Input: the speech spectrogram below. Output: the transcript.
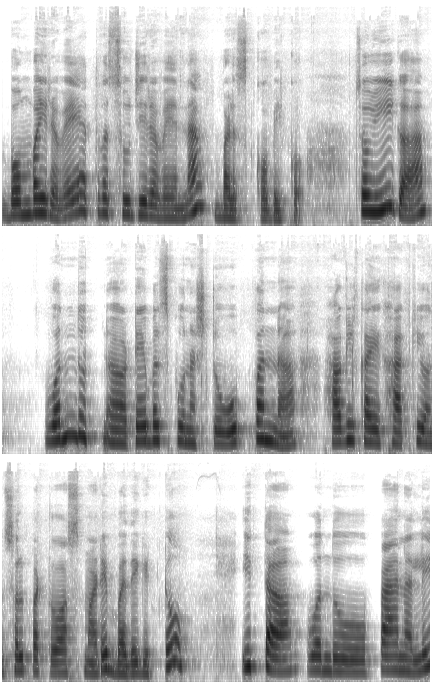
ಬೊಂಬೈ ರವೆ ಅಥವಾ ಸೂಜಿ ರವೆಯನ್ನು ಬಳಸ್ಕೋಬೇಕು. ಸೊ, ಈಗ ಒಂದು ಟೇಬಲ್ ಸ್ಪೂನಷ್ಟು ಉಪ್ಪನ್ನು ಹಾಗಲಕಾಯಿಗೆ ಹಾಕಿ ಒಂದು ಸ್ವಲ್ಪ ಟಾಸ್ ಮಾಡಿ ಬದಿಗಿಟ್ಟು, ಇತ್ತ ಒಂದು ಪ್ಯಾನಲ್ಲಿ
